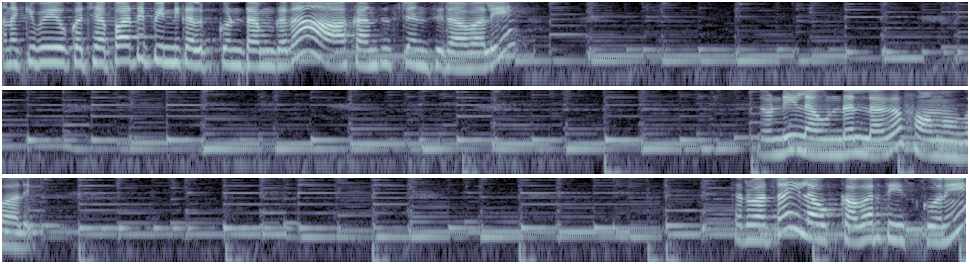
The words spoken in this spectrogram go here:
మనకి ఒక చపాతీ పిండి కలుపుకుంటాం కదా ఆ కన్సిస్టెన్సీ రావాలి. దొండి ఇలా ఉండల్లాగా ఫామ్ అవ్వాలి. తర్వాత ఇలా ఒక కవర్ తీసుకొని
